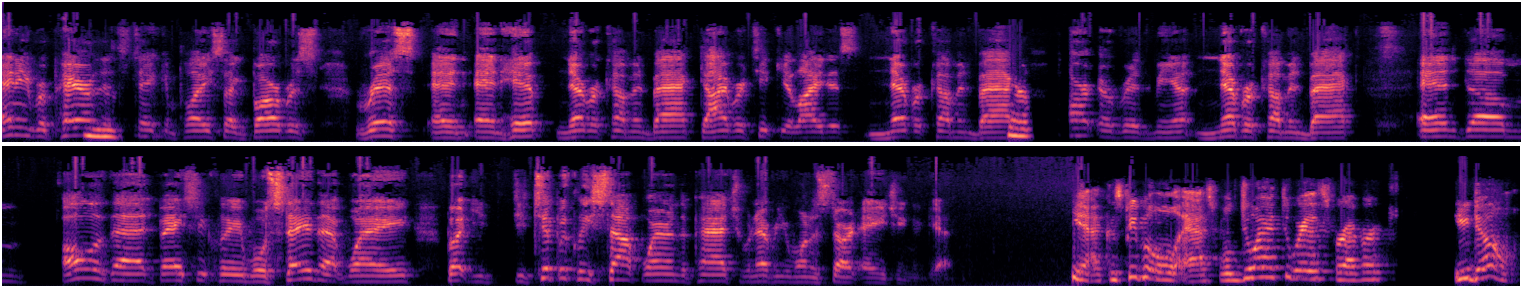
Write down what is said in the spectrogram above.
any repair mm-hmm. that's taken place, like Barbara's wrist and, and hip, never coming back. Diverticulitis, never coming back. Yeah. Heart arrhythmia, never coming back. And um, all of that basically will stay that way, but you, you typically stop wearing the patch whenever you want to start aging again. Yeah, because people will ask, well, do I have to wear this forever? You don't.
